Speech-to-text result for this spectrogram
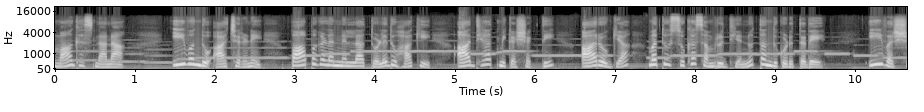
ಮಾಘ ಸ್ನಾನ. ಈ ಒಂದು ಆಚರಣೆ ಪಾಪಗಳನ್ನೆಲ್ಲ ತೊಳೆದು ಹಾಕಿ ಆಧ್ಯಾತ್ಮಿಕ ಶಕ್ತಿ, ಆರೋಗ್ಯ ಮತ್ತು ಸುಖ ಸಮೃದ್ಧಿಯನ್ನು ತಂದುಕೊಡುತ್ತದೆ. ಈ ವರ್ಷ,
